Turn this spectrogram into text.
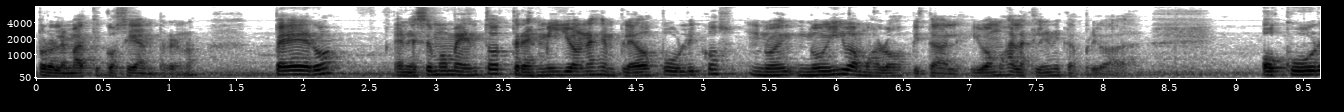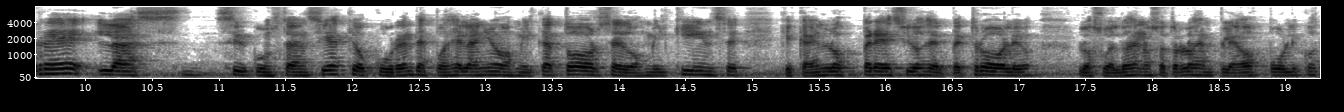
problemático siempre, ¿no? Pero en ese momento 3 millones de empleados públicos no, no íbamos a los hospitales, íbamos a las clínicas privadas. Ocurre las circunstancias que ocurren después del año 2014, 2015, que caen los precios del petróleo, los sueldos de nosotros los empleados públicos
